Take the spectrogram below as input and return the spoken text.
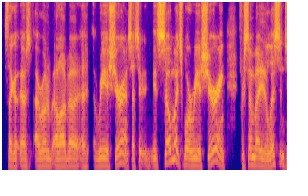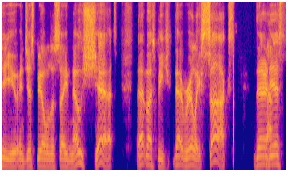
it's like I, was, I wrote a lot about a, a reassurance. I said it's so much more reassuring for somebody to listen to you and just be able to say, "No shit, that must be that really sucks," than yeah. it is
